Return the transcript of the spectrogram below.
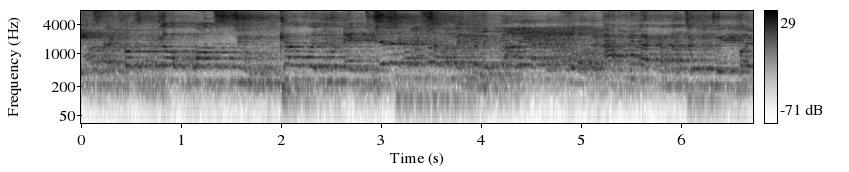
It's because God wants to cover you and to sharpen you. I feel like I'm not talking to anybody.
